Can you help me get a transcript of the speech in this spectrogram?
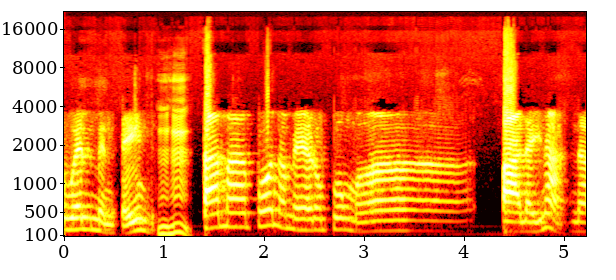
well-maintained. Mhm. Tama po na meron pong mga palay na na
